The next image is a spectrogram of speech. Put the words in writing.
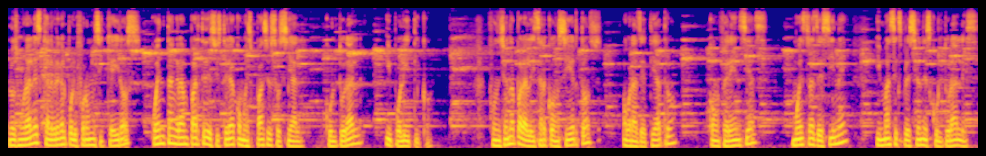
Los murales que alberga el Poliforum Siqueiros cuentan gran parte de su historia como espacio social, cultural y político. Funciona para realizar conciertos, obras de teatro, conferencias, muestras de cine y más expresiones culturales.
